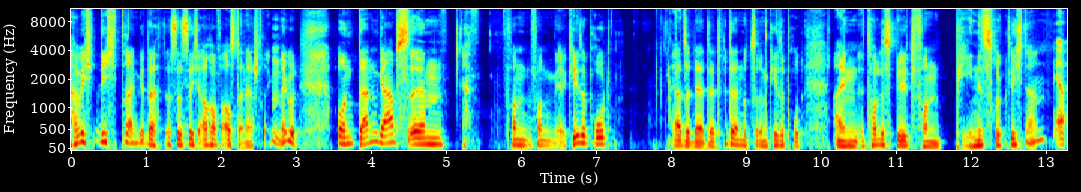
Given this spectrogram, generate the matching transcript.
habe ich nicht dran gedacht, dass es sich auch auf Austern erstreckt. Hm. Na gut. Und dann gab's ähm, von, von äh, Käsebrot, also der, der Twitter-Nutzerin Käsebrot, ein tolles Bild von Penisrücklichtern. Ja,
